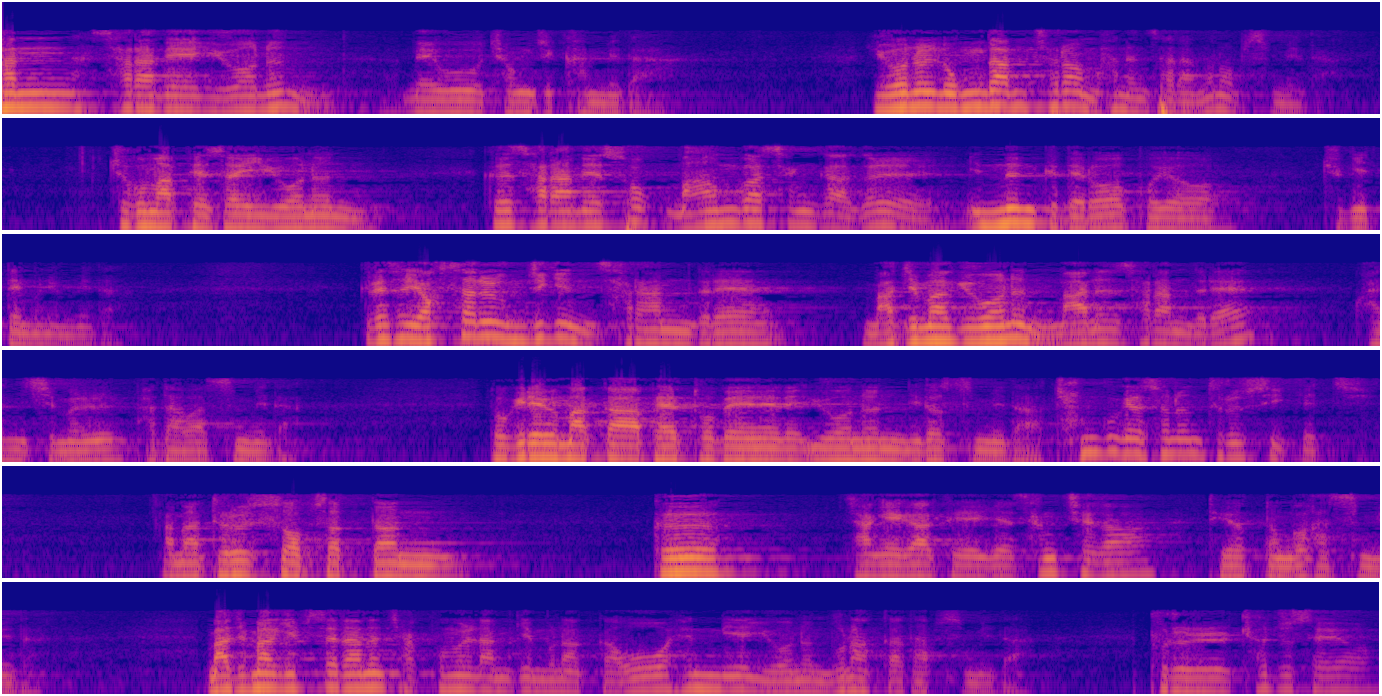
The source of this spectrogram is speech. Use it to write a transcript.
한 사람의 유언은 매우 정직합니다. 유언을 농담처럼 하는 사람은 없습니다. 죽음 앞에서의 유언은 그 사람의 속 마음과 생각을 있는 그대로 보여주기 때문입니다. 그래서 역사를 움직인 사람들의 마지막 유언은 많은 사람들의 관심을 받아왔습니다. 독일의 음악가 베토벤의 유언은 이렇습니다. 천국에서는 들을 수 있겠지. 아마 들을 수 없었던 그 장애가 그에게 상처가 되었던 것 같습니다. 마지막 입세라는 작품을 남긴 문학가 오 헨리의 유언은 문학가답습니다. 불을 켜주세요.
